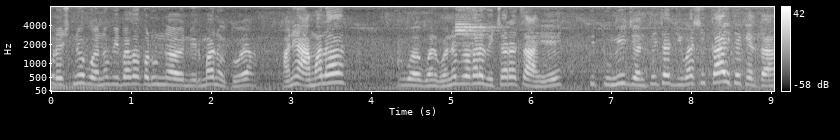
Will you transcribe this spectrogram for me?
प्रश्न वन विभागाकडून निर्माण होतो आहे आणि आम्हाला व वन वनविभागाला विचारायचं आहे की तुम्ही जनतेच्या जीवाशी काय इथे खेळता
